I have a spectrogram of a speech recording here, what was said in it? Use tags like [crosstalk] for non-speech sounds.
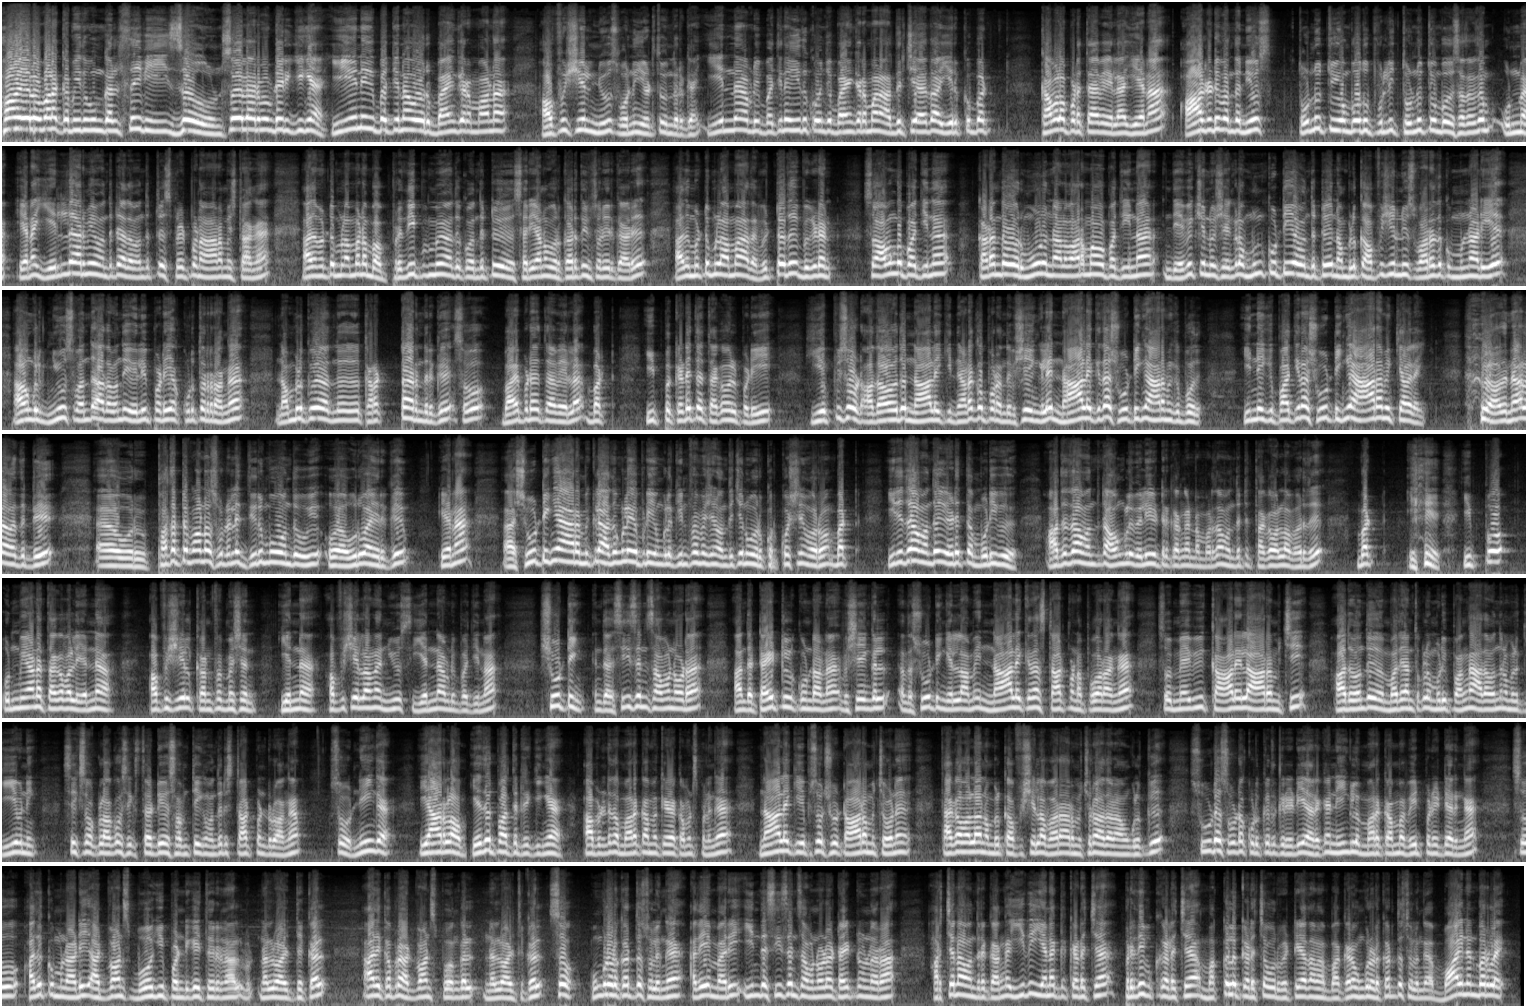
Hi hello வணக்கம். இது உங்கள் சிவி ஜோன் ஸோ எல்லோரும் எப்படி இருக்கீங்க? இன்னைக்கு பார்த்தீங்கன்னா ஒரு பயங்கரமான அஃபிஷியல் நியூஸ் ஒன்று எடுத்து வந்திருக்கேன். என்ன அப்படி பார்த்தீங்கன்னா இது கொஞ்சம் பயங்கரமான அதிர்ச்சியாக தான் இருக்கும் பட் கவலைப்பட தேவையில்லை. ஏன்னா ஆல்ரெடி வந்த நியூஸ் தொண்ணூற்றி ஒம்பது புள்ளி தொண்ணூற்றி ஒம்பது சதவீதம் உண்மை. ஏன்னா எல்லாருமே வந்துட்டு அதை வந்துட்டு ஸ்ப்ரெட் பண்ண ஆரம்பிச்சிட்டாங்க. அது மட்டும் இல்லாமல் நம்ம பிரதீப்புமே அதுக்கு வந்துட்டு சரியான ஒரு கருத்தையும் சொல்லியிருக்காரு. அது மட்டும் இல்லாமல் அதை விட்டது விகடன். ஸோ அவங்க பார்த்தீங்கன்னா கடந்த ஒரு மூணு நாலு வாரமாக பார்த்தீங்கன்னா இந்த எவிக்ஷன் விஷயங்களை முன்கூட்டியே வந்துட்டு நம்மளுக்கு அஃபிஷியல் நியூஸ் வரதுக்கு முன்னாடியே அவங்களுக்கு நியூஸ் வந்து அதை வந்து வெளிப்படையாக கொடுத்துட்றாங்க. நம்மளுக்கு அந்த கரெக்டாக இருந்திருக்கு. ஸோ பயப்படவே தேவையில்லை. பட் இப்போ கிடைத்த தகவல் படி எபிசோட் அதாவது நாளைக்கு நடக்க போகிற அந்த விஷயங்களே நாளைக்கு தான் ஷூட்டிங்கே ஆரம்பிக்க போகுது. இன்றைக்கி பார்த்தீங்கன்னா ஷூட்டிங்கே ஆரம்பிக்கவில்லை. [laughs] அதனால் வந்துட்டு ஒரு பதட்டமான சூழ்நிலை திரும்பவும் வந்து உருவாகிருக்கு உ- ஏன்னா ஷூட்டிங்கே ஆரம்பிக்கல அதுங்களும் எப்படி உங்களுக்கு இன்ஃபர்மேஷன் வந்துச்சுன்னு ஒரு கொஸ்டின் வரும். பட் இதுதான் வந்து எடுத்த முடிவு. அதுதான் வந்துட்டு அவங்களும் வெளியிட்டிருக்காங்கன்ற மாதிரி தான் வந்துட்டு தகவலாம் வருது. பட் [laughs] இப்போது உண்மையான தகவல் என்ன? அஃபிஷியல் கன்ஃபர்மேஷன் என்ன? அஃபிஷியலான நியூஸ் என்ன அப்படின்னு பார்த்தீங்கன்னா ஷூட்டிங் இந்த சீசன் செவனோட அந்த டைட்டிலுக்கு உண்டான விஷயங்கள் அந்த ஷூட்டிங் எல்லாமே நாளைக்கு தான் ஸ்டார்ட் பண்ண போகிறாங்க ஸோ மேபி காலையில் ஆரம்பித்து அதை வந்து மதியானத்துக்குள்ளே முடிப்பாங்க. அதை வந்து நம்மளுக்கு ஈவினிங் சிக்ஸ் ஓ கிளாக்கோ சிக்ஸ் தேர்ட்டியோ சம்திங் வந்துட்டு ஸ்டார்ட் பண்ணிடுவாங்க. ஸோ நீங்கள் யாரெல்லாம் எதிர்பார்த்துட்ருக்கீங்க அப்படின்றத மறக்காமல் கீழே கமெண்ட்ஸ் பண்ணுங்கள் நாளைக்கு எபிசோட் ஷூட் ஆரம்பித்தோன்னே தகவலாக நம்மளுக்கு அஃபிஷியலாக வர ஆரம்பிச்சிடும். அதை நான் உங்களுக்கு சூட சூட கொடுக்கறதுக்கு ரெடியாக இருக்கேன். நீங்களும் மறக்காமல் வெயிட் பண்ணிகிட்டே இருங்க. ஸோ அதுக்கு முன்னாடி அட்வான்ஸ் போகி பண்டிகை திருநாள் நல்வாழ்த்துக்கள். அதுக்கப்புறம் அட்வான்ஸ் பொங்கல் நல்வாழ்த்துக்கள். ஸோ உங்களோட கருத்தை சொல்லுங்கள் அதே மாதிரி இந்த சீசன் செவனோட டைட்டனராக அர்ச்சனா வந்திருக்காங்க. இது எனக்கு கிடைச்ச பிரதீப்க்கு கிடைச்ச மக்களுக்கு கிடைச்ச ஒரு வெற்றியாக தான் நான் பார்க்குறேன். உங்களோட கருத்தை சொல்லுங்கள் பாய் நண்பர்களே.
